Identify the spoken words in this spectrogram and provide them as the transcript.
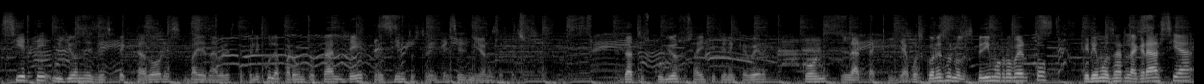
7 millones de espectadores vayan a ver esta película para un total de 336 millones de pesos datos curiosos ahí que tienen que ver con la taquilla. Pues con eso nos despedimos, Roberto. Queremos dar la gracia.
